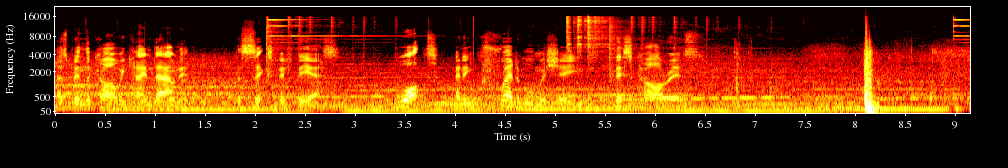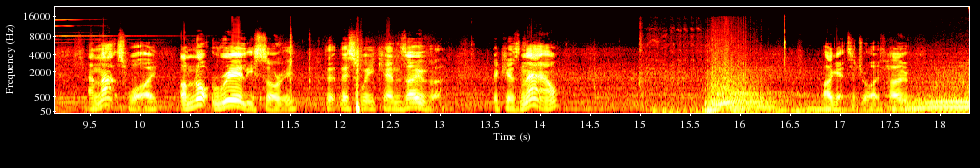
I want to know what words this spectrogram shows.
has been the car we came down in, the 650S. What an incredible machine this car is. And that's why I'm not really sorry that this weekend's over, because now I get to drive home.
